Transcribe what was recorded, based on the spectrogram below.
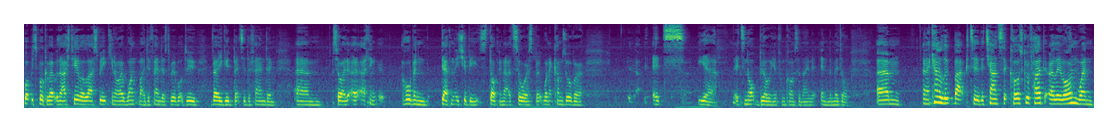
what we spoke about with Ash Taylor last week. You know, I want my defenders to be able to do very good bits of defending. Um, so I, I, think Hoban definitely should be stopping that at source. But when it comes over, it's yeah, it's not brilliant from Considine in the middle. Um, and I kind of look back to the chance that Cosgrove had earlier on when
